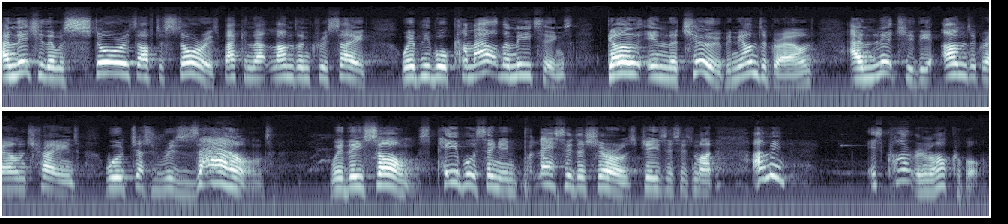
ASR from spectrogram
And literally, there were stories after stories back in that London crusade where people would come out of the meetings, go in the tube, in the underground, and literally the underground trains would just resound with these songs. People singing, Blessed Assurance, Jesus is mine. I mean, it's quite remarkable.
